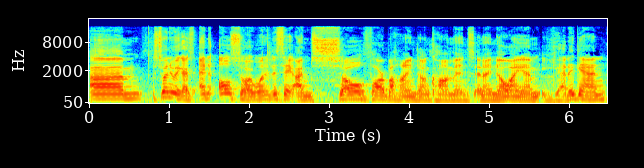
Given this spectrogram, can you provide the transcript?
Um, so anyway, guys, and also I wanted to say I'm so far behind on comments, and I know I am yet again.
